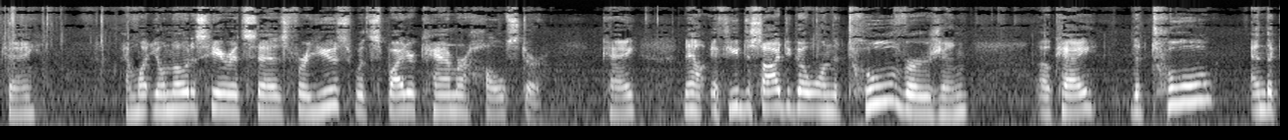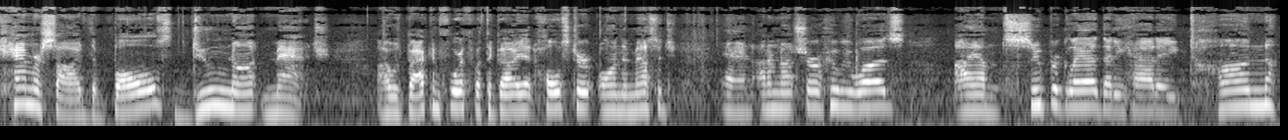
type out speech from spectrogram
Okay. And what you'll notice here, it says for use with Spider camera holster. Okay. Now, if you decide to go on the tool version, okay, the tool and the camera side, the balls do not match. I was back and forth with the guy at Holster on the message, and I'm not sure who he was. I am super glad that he had a ton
